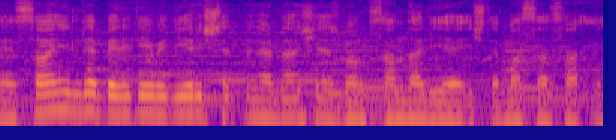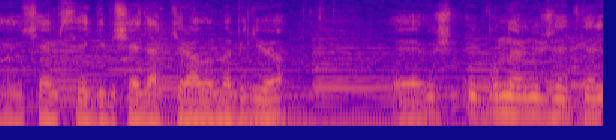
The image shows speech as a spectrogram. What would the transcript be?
E, sahilde belediye ve diğer işletmelerden şezlong, sandalye, işte masa, sa- şemsiye gibi şeyler kiralanabiliyor. E, üç- bunların ücretleri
